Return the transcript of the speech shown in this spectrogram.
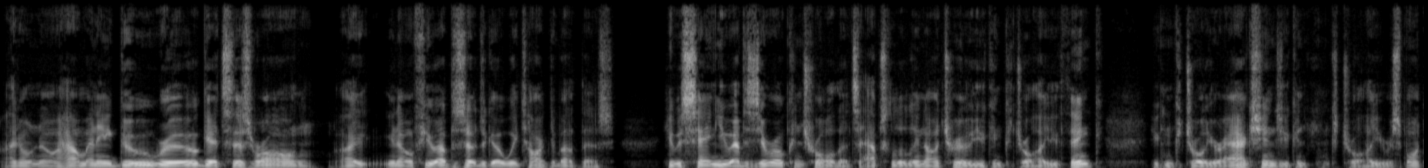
I don't know how many guru gets this wrong. I, you know, a few episodes ago we talked about this. He was saying you have zero control. That's absolutely not true. You can control how you think, you can control your actions, you can control how you respond.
